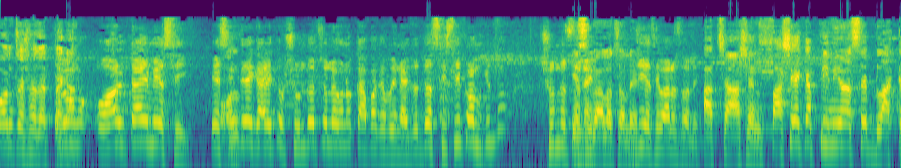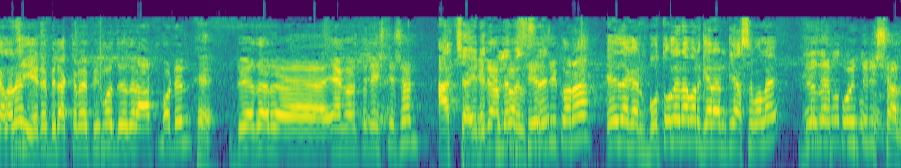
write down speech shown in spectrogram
পঞ্চাশ হাজার টাকা। অল টাইম এসি এসি তে গাড়ি খুব সুন্দর চলে কোনো কাপাকাপি নাই। যদিও সিসি কম কিন্তু সুন্দর চলে ভালো চলে। জি এসি ভালো চলে। আচ্ছা আসেন। পাশে একটা প্রিমিয়াম আছে ব্ল্যাক কালারের জি এটা ব্ল্যাক কালার প্রিমো দুই হাজার আট মডেল হ্যাঁ। রেজিস্ট্রেশন আচ্ছা এটা এটা খুলে ফেলছে। CNG করা। এই দেখেন বোতলের আবার গ্যারান্টি আছে বলে। দুই হাজার পঁয়ত্রিশ সাল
